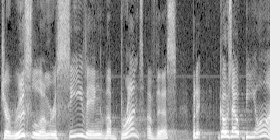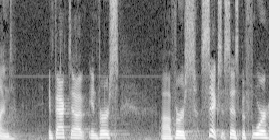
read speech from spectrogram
Jerusalem receiving the brunt of this, but it goes out beyond. In fact, uh, in verse uh, verse 6, it says, Before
